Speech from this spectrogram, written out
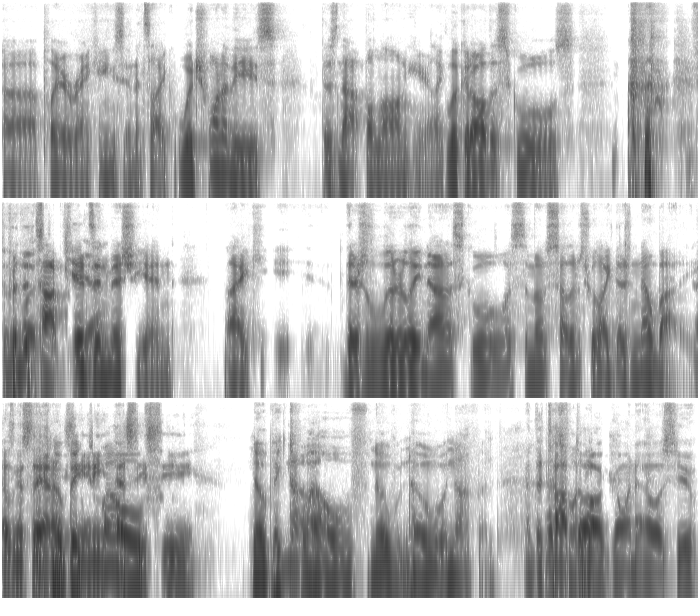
uh player rankings, and it's like which one of these does not belong here? Like look at all the schools for the, for the top kids yeah. in Michigan. Like there's literally not a school. What's the most southern school? Like there's nobody. I was gonna say there's I don't no see any 12. SEC. No Big no. 12, no, no, nothing. And the That's top funny. dog going to LSU.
